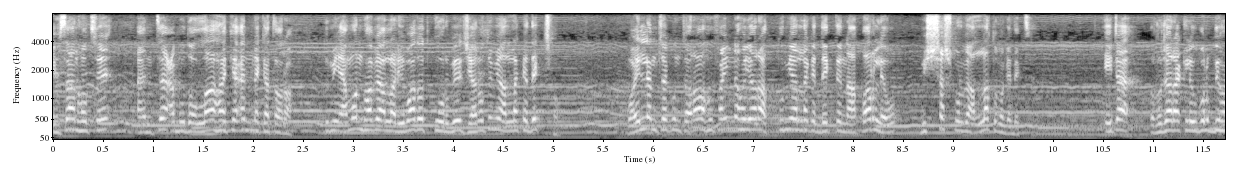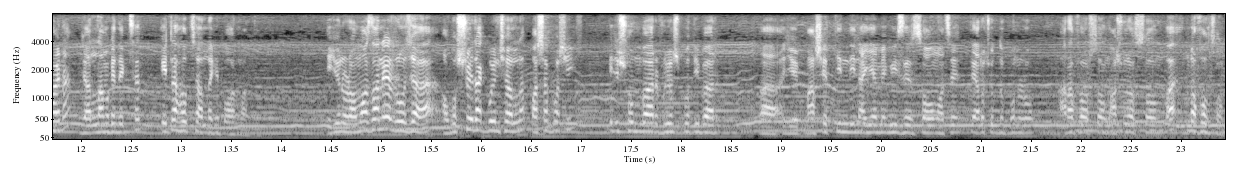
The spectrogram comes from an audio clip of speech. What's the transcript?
ইহসান হচ্ছে তারা তুমি এমন ভাবে আল্লাহর ইবাদত করবে যেন তুমি আল্লাহকে দেখছ। ওয়াইল্লাম তাকুন তারাহু ফাইন্নাহু ইয়ারাক। তুমি আল্লাহকে দেখতে না পারলেও বিশ্বাস করবে আল্লাহ তোমাকে দেখছেন এটা রোজা রাখলে উপলব্ধি হয় না যে আল্লাহ আমাকে দেখছেন? এটা হচ্ছে আল্লাহকে পাওয়ার মাধ্যম। এই জন্য রমাজানের রোজা অবশ্যই রাখব ইনশাল্লাহ পাশাপাশি এই যে সোমবার, বৃহস্পতিবার বা এই যে মাসের তিন দিন আইয়ামে বীজের সম আছে, তেরো, চোদ্দ, পনেরো, আরাফার সম আশুরার সম বা নফল সম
